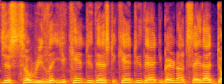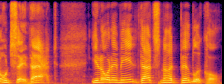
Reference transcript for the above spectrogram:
just so rel- you can't do this, you can't do that, you better not say that, don't say that. You know what I mean? That's not biblical.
